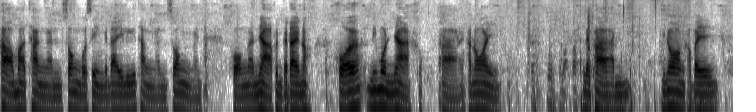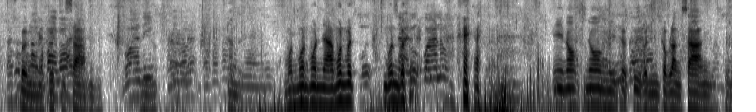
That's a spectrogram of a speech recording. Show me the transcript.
ข้าวมาทางอันซ่องบ่เซงก็ได้หรือทางอันซ่องอันของอันหญ้าเพิ่นก็ได้เนาะขอนิมนต์หญ้าเขาพาขาน้อยคนสลับไปและพาอันพี่น้องเข้าไปเบิ่งในจุดที่สร้างบ่ดีนั่นมนต์มนต์มนต์ยามนต์มนต์มนต์ใส่เบิ่งกว่าเนาะนี่น้องน้องนี่ก็คือเพิ่นกำลังสร้างเพิ่น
